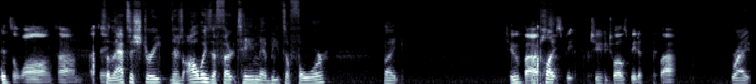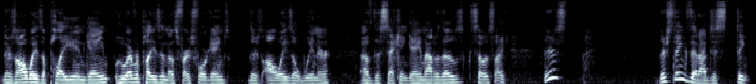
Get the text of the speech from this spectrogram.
It's a long time. I think. So that's a streak. There's always a 13 that beats a 4. Like, two five play- speed, two twelve speed of five. right. There's always a play in game. Whoever plays in those first four games, there's always a winner of the second game out of those. So it's like, there's. There's things that I just think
